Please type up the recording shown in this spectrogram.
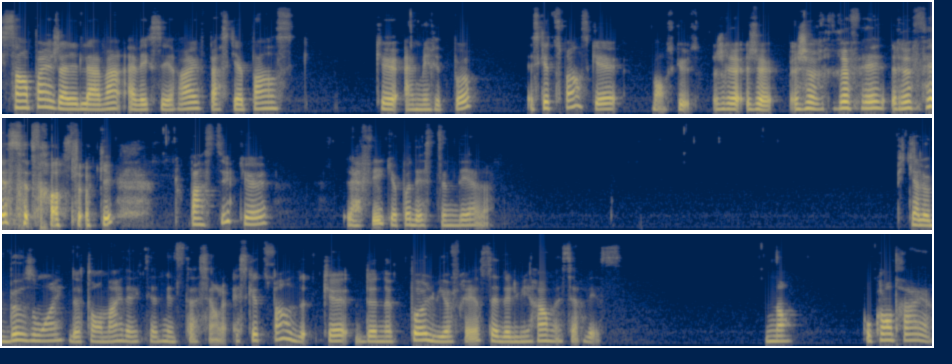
qui s'empêche d'aller de l'avant avec ses rêves parce qu'elle pense qu'elle ne mérite pas, est-ce que tu penses que. Bon, excuse, je, je, je refais cette phrase-là, OK? Penses-tu que la fille qui n'a pas d'estime d'elle, puis qu'elle a besoin de ton aide avec cette méditation-là, est-ce que tu penses que de ne pas lui offrir, c'est de lui rendre un service? Non. Au contraire,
